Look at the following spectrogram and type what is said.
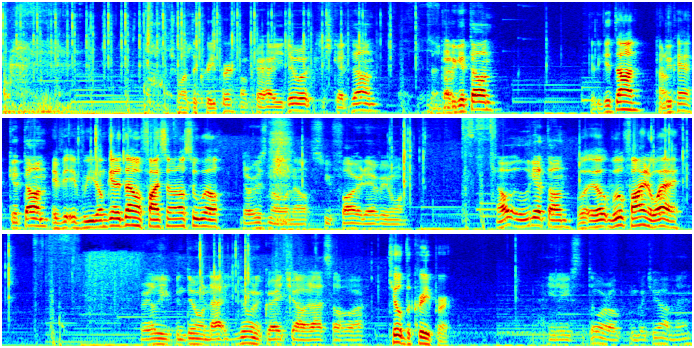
Do you want the creeper? Okay, how you do it? Just get it done. Then Gotta get done. Gotta get done. Gotta okay. Get done. If, if we don't get it done, we'll find someone else who will. There is no one else. You fired everyone. No, it'll get done. We'll, we'll find a way. Really, you've been doing that. You're doing a great job of that so far. Uh, Killed the creeper. He leaves the door open. Good job, man.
